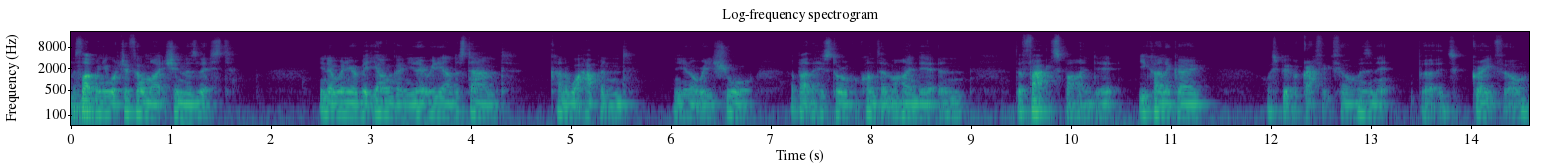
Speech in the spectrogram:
It's hmm. like when you watch a film like Schindler's List. You know, when you're a bit younger and you don't really understand kind of what happened, and you're not really sure about the historical content behind it and the facts behind it, you kind of go, it's a bit of a graphic film, isn't it? But it's a great film.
